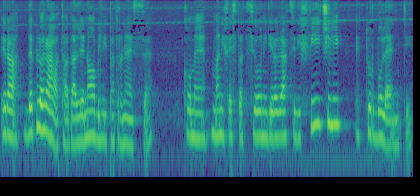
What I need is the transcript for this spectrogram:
era deplorata dalle nobili patronesse come manifestazioni di ragazzi difficili e turbolenti.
